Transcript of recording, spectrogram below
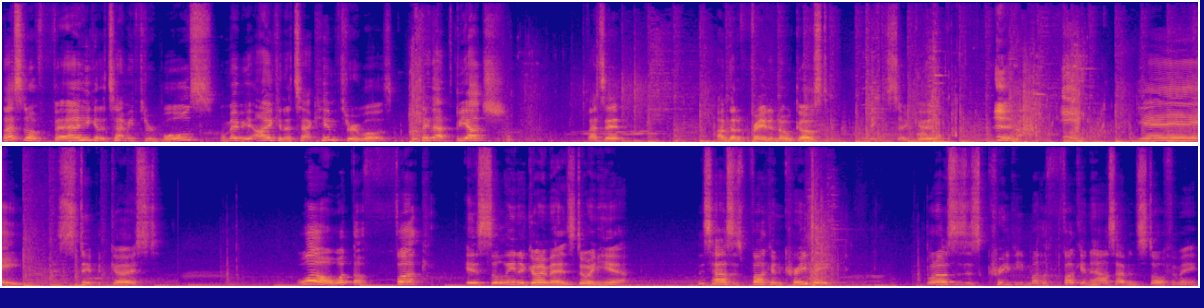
That's not fair, he can attack me through walls? Or maybe I can attack him through walls. Take that, biatch! That's it. I'm not afraid of no ghost. Think so good. Uh, uh, yay! Stupid ghost. Whoa, what the fuck is Selena Gomez doing here? This house is fucking creepy. What else does this creepy motherfucking house have in store for me?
